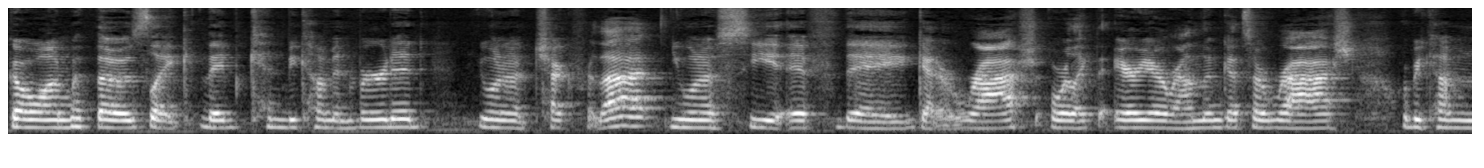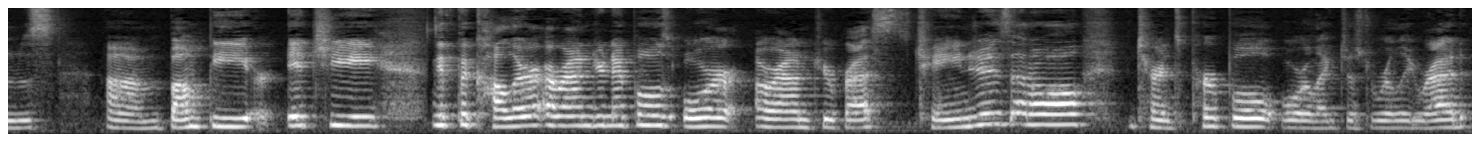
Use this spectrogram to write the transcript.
go on with those, like they can become inverted you want to check for that. You want to see if they get a rash or like the area around them gets a rash or becomes um, bumpy or itchy. If the color around your nipples or around your breasts changes at all, it turns purple or like just really red,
